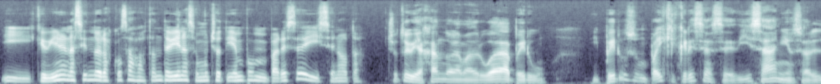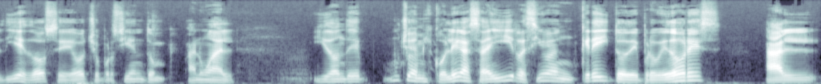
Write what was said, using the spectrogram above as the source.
y que vienen haciendo las cosas bastante bien hace mucho tiempo, me parece, y se nota. Yo estoy viajando a la madrugada a Perú. Y Perú es un país que crece hace 10 años, al 10, 12, 8% anual. Y donde muchos de mis colegas ahí reciben crédito de proveedores al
